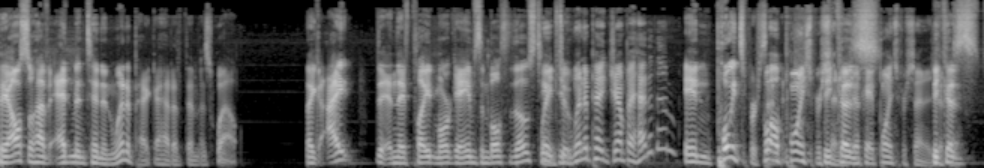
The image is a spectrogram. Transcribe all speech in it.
they also have Edmonton and Winnipeg ahead of them as well. Like I and they've played more games than both of those teams Wait, did too. Winnipeg jump ahead of them? in points percentage. Well, points percentage. Because, okay, points percentage. okay. Because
